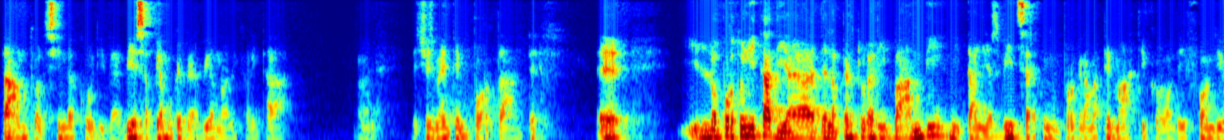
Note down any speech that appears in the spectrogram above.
tanto al sindaco di Verbier, sappiamo che Verbier è una località eh, decisamente importante. Eh, l'opportunità di, uh, dell'apertura dei bandi in Italia-Svizzera, quindi un programma tematico dei fondi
